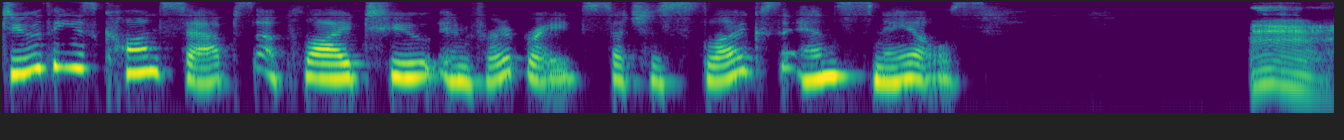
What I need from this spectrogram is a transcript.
Do these concepts apply to invertebrates such as slugs and snails? Mm,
